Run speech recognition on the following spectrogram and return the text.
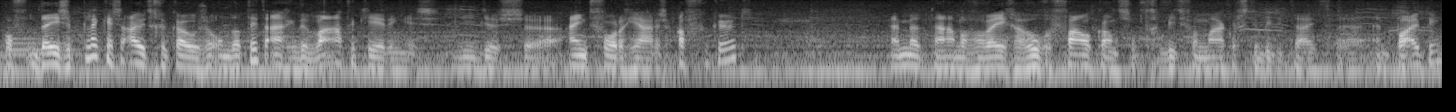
Of deze plek is uitgekozen omdat dit eigenlijk de waterkering is, die dus uh, eind vorig jaar is afgekeurd. En met name vanwege hoge faalkansen op het gebied van macrostabiliteit uh, en piping.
